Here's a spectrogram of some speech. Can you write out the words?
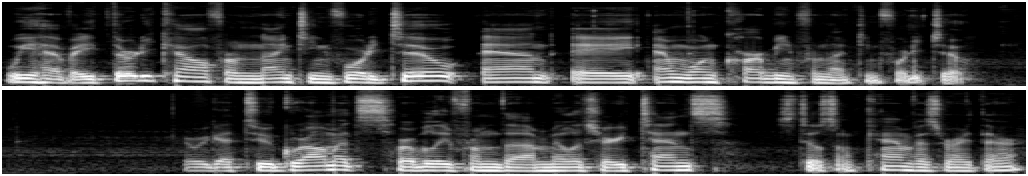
we have a 30 cal from 1942 and a M1 carbine from 1942. Here we get two grommets, probably from the military tents. Still some canvas right there.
